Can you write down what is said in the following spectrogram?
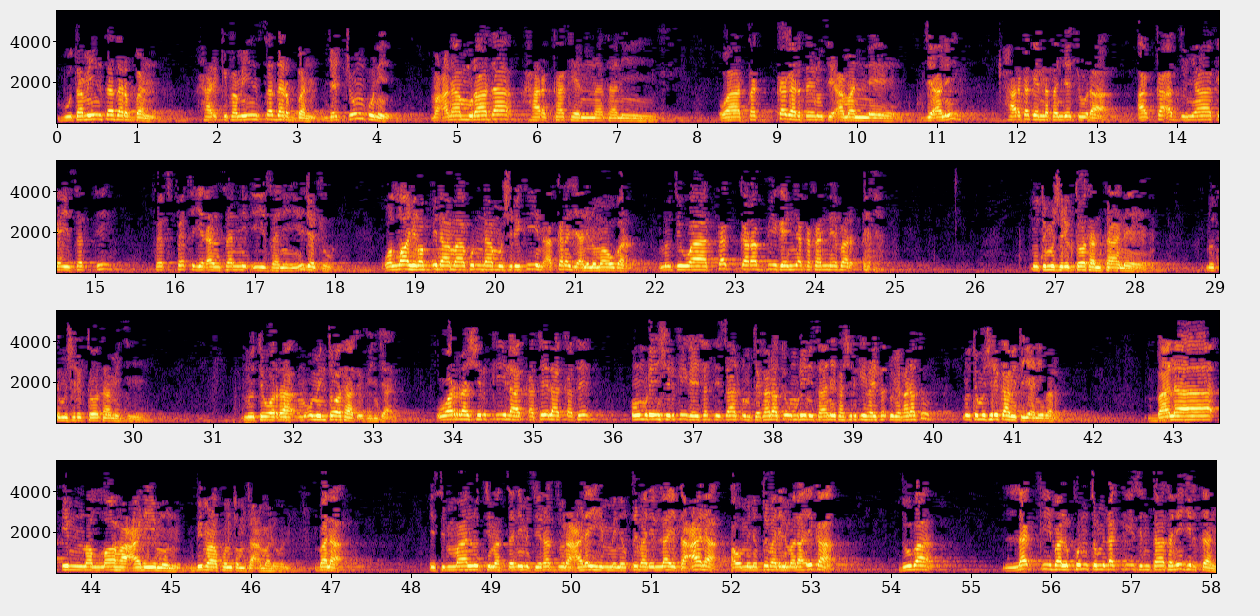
butamiinsa darban harkifamiinsa darban jechuun kun maanaan muraada harka kennatanii. Waa takka gartee nuti amanne je'anii harka kennatan jechuudha. Akka addunyaa keeysatti fexfex jedhan sanni dhiisanii jechuudha. Wallaahi rabbinaa maa kunnaa mushrikiin akkana je'ani numaa bar nuti waa takka rabbii keenya akka kannee bar nuti mushriktootan taane nuti mushriktoota miti nuti warra mu'mintootaati ufin jaan warra shirkii laaqqatee laaqqatee umriin shirkii keessatti isaan dhumte kanatu umriin isaanii ka shirkii keessatti dhume kanatu nuti mushrikaa miti jedhanii bara إسم مال نتمتني رد عليهم من قبل الله تعالى أو من قبل الملائكة. دوبا لك بل كنتم لك سنتاتني جرتا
